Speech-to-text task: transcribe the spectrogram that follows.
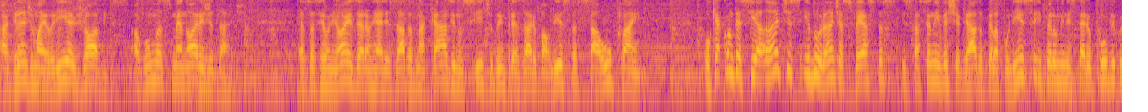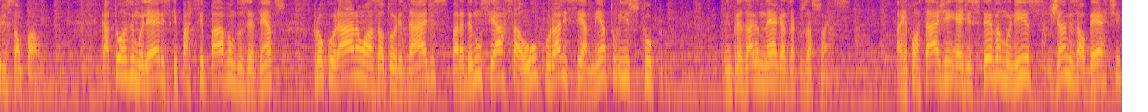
A grande maioria jovens, algumas menores de idade. Essas reuniões eram realizadas na casa e no sítio do empresário paulista Saul Klein. O que acontecia antes e durante as festas está sendo investigado pela polícia e pelo Ministério Público de São Paulo. 14 mulheres que participavam dos eventos procuraram as autoridades para denunciar Saul por aliciamento e estupro. O empresário nega as acusações. A reportagem é de Estevam Muniz, James Alberti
